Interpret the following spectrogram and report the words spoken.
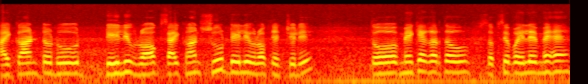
I can't do daily vlogs I can't shoot daily vlogs actually तो मैं क्या करता हूँ, सबसे पहले मैं,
